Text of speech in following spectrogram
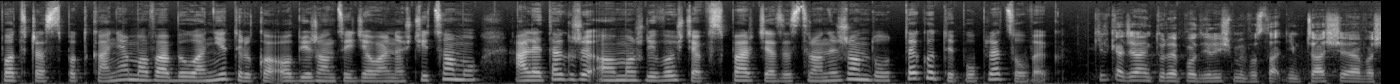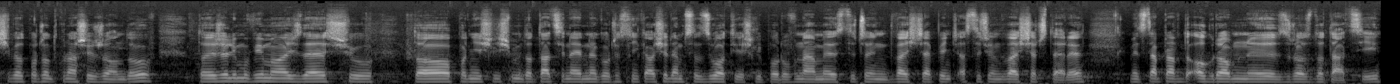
Podczas spotkania mowa była nie tylko o bieżącej działalności COMU, ale także o możliwościach wsparcia ze strony rządu tego typu placówek. Kilka działań, które podjęliśmy w ostatnim czasie, a właściwie od początku naszych rządów, to jeżeli mówimy o HDS-u, to podnieśliśmy dotację na jednego uczestnika o 700 zł, jeśli porównamy styczeń 25 a styczeń 24, więc naprawdę ogromny wzrost dotacji.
